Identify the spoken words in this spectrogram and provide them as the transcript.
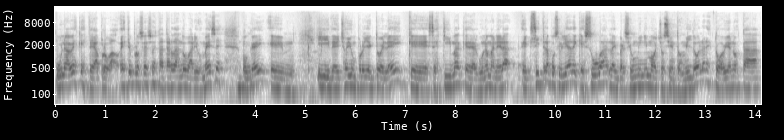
una vez que esté aprobado. Este proceso está tardando varios meses, ¿ok? Em, y de hecho hay un proyecto de ley que se estima que de alguna manera existe la posibilidad de que suba la inversión mínima a 800 mil dólares. Todavía no está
